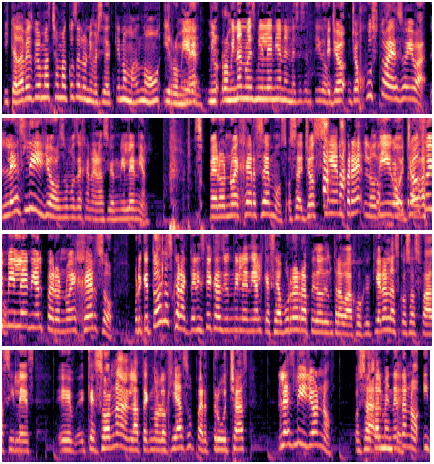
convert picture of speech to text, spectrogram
y cada vez veo más chamacos de la universidad que nomás no. Y Romina, Miren. Romina no es millennial en ese sentido. Yo, yo justo a eso iba. Leslie y yo somos de generación millennial. Pero no ejercemos. O sea, yo siempre lo digo. Yo soy millennial, pero no ejerzo. Porque todas las características de un millennial que se aburre rápido de un trabajo, que quiera las cosas fáciles, eh, que son la tecnología súper truchas, Leslie y yo no. O sea, Totalmente. neta no. Y,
